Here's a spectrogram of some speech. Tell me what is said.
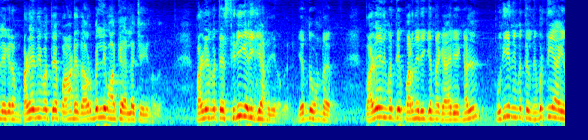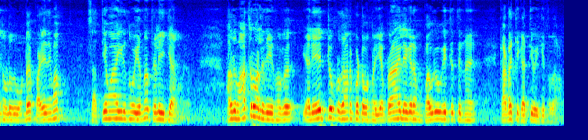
ലേഖനം പഴയ നിയമത്തെ പാടി ദൗർബല്യമാക്കുകയല്ല ചെയ്യുന്നത്. പഴയ നിയമത്തെ സ്ഥിരീകരിക്കുകയാണ് ചെയ്യുന്നത്. എന്തുകൊണ്ട്? പഴയ നിയമത്തിൽ പറഞ്ഞിരിക്കുന്ന കാര്യങ്ങൾ പുതിയ നിയമത്തിൽ നിവൃത്തിയായി എന്നുള്ളതുകൊണ്ട് പഴയ നിയമം സത്യമായിരുന്നു എന്ന് തെളിയിക്കാനാണ്. അത് മാത്രമല്ല ചെയ്യുന്നത് അതിൽ ഏറ്റവും പ്രധാനപ്പെട്ട ഒന്ന് എബ്രായ ലേഖനം പൗരോഹിത്യത്തിന് കടയ്ക്ക് കത്തിവയ്ക്കുന്നതാണ്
